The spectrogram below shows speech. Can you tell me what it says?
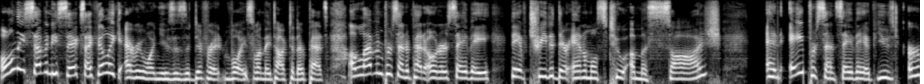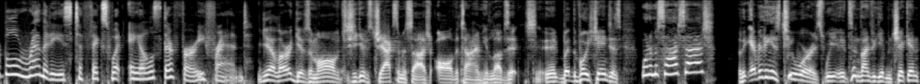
Only 76. I feel like everyone uses a different voice when they talk to their pets. 11% of pet owners say they, they have treated their animals to a massage. And 8% say they have used herbal remedies to fix what ails their furry friend. Yeah, Laura gives them all. She gives Jackson a massage all the time. He loves it. But the voice changes. Want a massage, massage? I think everything is two words. We sometimes we give them chicken,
